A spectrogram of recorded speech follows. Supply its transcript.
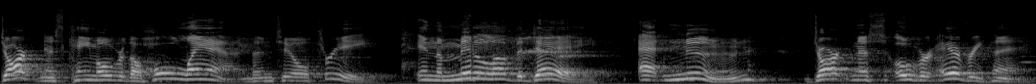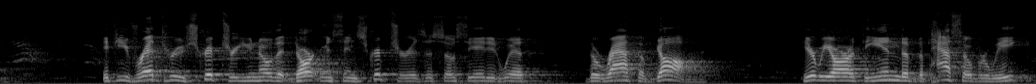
darkness came over the whole land until three. In the middle of the day, at noon, darkness over everything. If you've read through Scripture, you know that darkness in Scripture is associated with the wrath of God. Here we are at the end of the Passover week,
